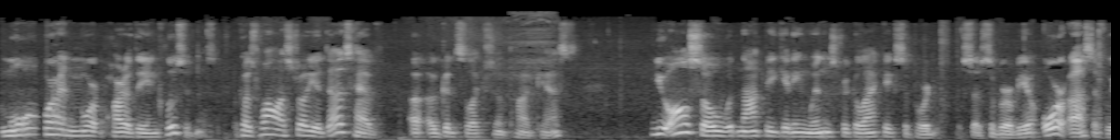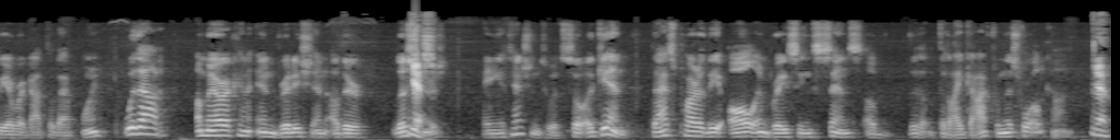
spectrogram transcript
more and more part of the inclusiveness. Because while Australia does have a, a good selection of podcasts, you also would not be getting wins for Galactic Suburbia or us if we ever got to that point without American and British and other listeners yes. paying attention to it. So again, that's part of the all-embracing sense of the, that I got from this Worldcon. Yeah.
